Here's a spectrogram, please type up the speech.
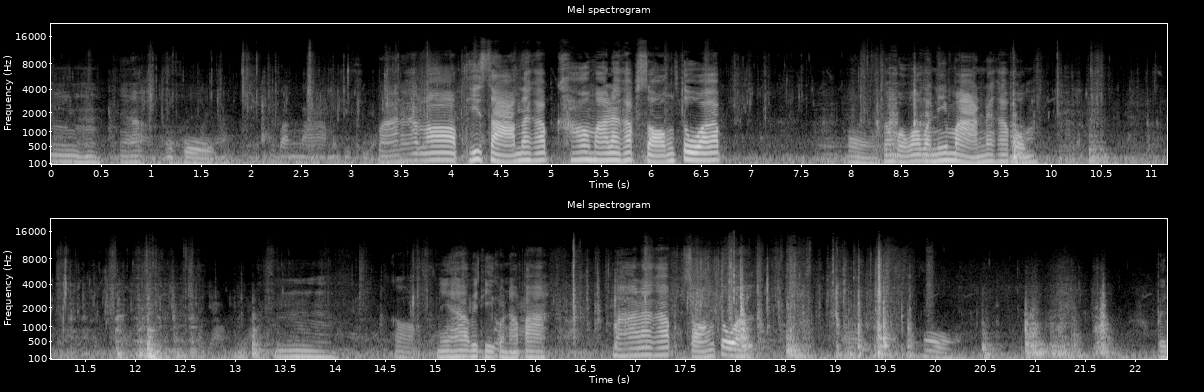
อืมนี่ฮะโอ้โห วางงามันจะเสียมานะครับรอบที่สามนะครับ เข้ามาแล้วครับสองตัวครับ โอ้ต้องบอกว่าวันนี้หมานนะครับผมอืมก็นี่ฮะวิธีคนหาปลามาแล้วครับสองตัว โอ้เป็น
